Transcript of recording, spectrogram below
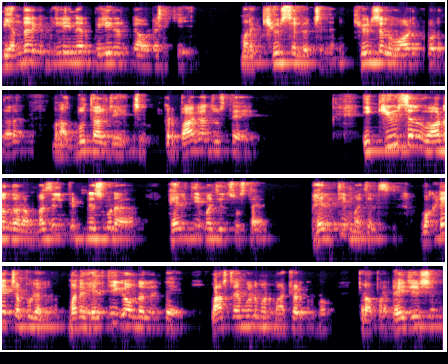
మీ అందరికి మిలీనియర్ మిలీనియర్ కావడానికి మన క్యూర్సెల్ వచ్చిందని. వచ్చిందండి వాడుకోవడం ద్వారా మనం అద్భుతాలు చేయొచ్చు. ఇక్కడ బాగా చూస్తే ఈ క్యూర్సెల్ వాడడం ద్వారా మజిల్ ఫిట్నెస్ కూడా హెల్తీ మజిల్స్ వస్తాయి హెల్తీ మజిల్స్ ఒకటే చెప్పగలం మనం హెల్తీగా ఉండాలంటే లాస్ట్ టైం కూడా మనం మాట్లాడుకున్నాం proper digestion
